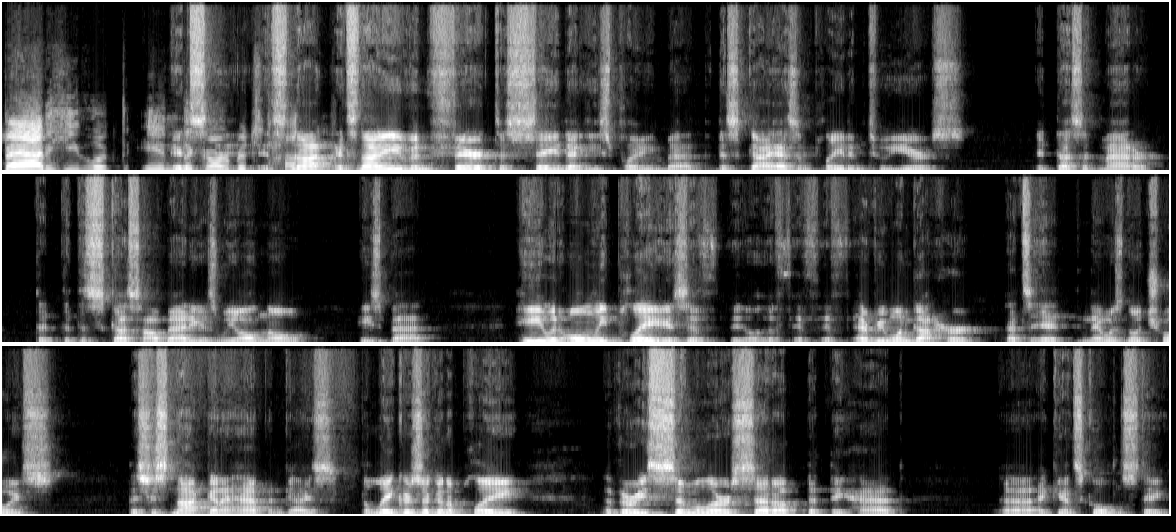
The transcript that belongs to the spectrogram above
bad he looked in the garbage? It's time? not. It's not even fair to say that he's playing bad. This guy hasn't played in two years. It doesn't matter to, to discuss how bad he is. We all know he's bad. He would only play as if if, if if everyone got hurt. That's it, and there was no choice. That's just not going to happen, guys. The Lakers are going to play a very similar setup that they had uh, against Golden State.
